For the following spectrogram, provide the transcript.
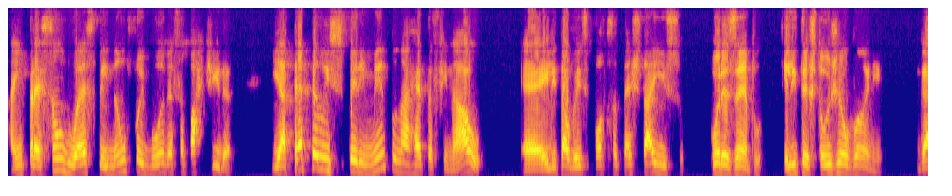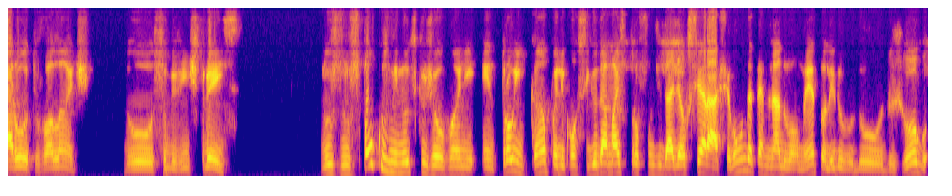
A impressão do Wesley não foi boa dessa partida. E até pelo experimento na reta final, é, ele talvez possa testar isso. Por exemplo, ele testou o Giovani, garoto, volante do Sub-23 nos, nos, poucos minutos que o Giovani entrou em campo, ele conseguiu dar mais profundidade ao Ceará. Chegou um determinado momento ali do, do, do jogo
